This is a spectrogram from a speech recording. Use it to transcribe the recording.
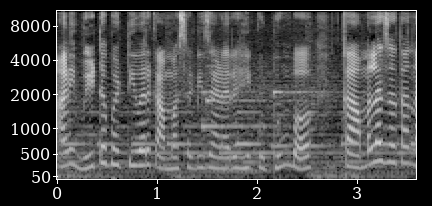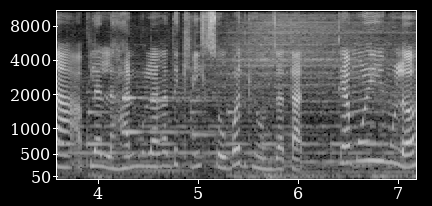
आणि वीटभट्टीवर कामासाठी जाणारे हे कुटुंब कामाला जाताना आपल्या लहान मुलांना देखील सोबत घेऊन जातात. त्यामुळे ही मुलं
